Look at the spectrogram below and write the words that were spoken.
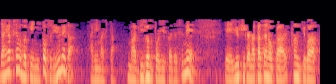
大学生の時に一つ夢がありました。まあ、ビジョンというかですね、えー、雪がなかったのか、環境が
